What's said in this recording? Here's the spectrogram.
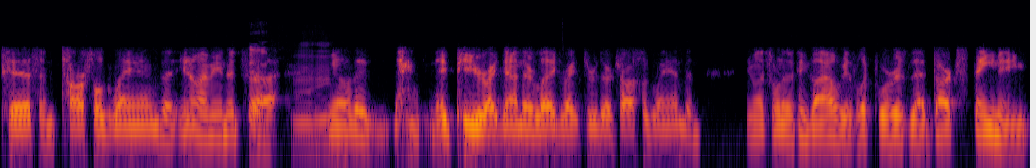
piss and tarsal glands, and you know, I mean, it's uh, Mhm. you know, they they pee right down their leg, right through their tarsal gland, and you know, that's one of the things I always look for is that dark staining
